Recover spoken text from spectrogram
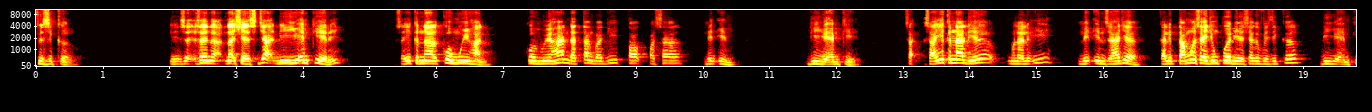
physical. Saya, saya nak, nak share, sejak di UMK ni, saya kenal Koh Mui Han. Koh Muihan datang bagi talk pasal LinkedIn di UMK. Sa- saya kenal dia melalui LinkedIn sahaja. Kali pertama saya jumpa dia secara fizikal di UMK.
